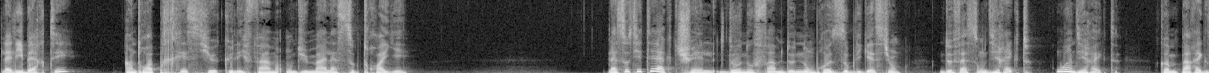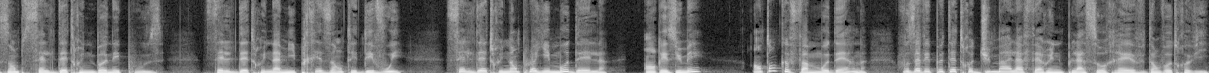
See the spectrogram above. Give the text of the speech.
La liberté, un droit précieux que les femmes ont du mal à s'octroyer. La société actuelle donne aux femmes de nombreuses obligations, de façon directe ou indirecte, comme par exemple celle d'être une bonne épouse, celle d'être une amie présente et dévouée, celle d'être une employée modèle. En résumé, en tant que femme moderne, vous avez peut-être du mal à faire une place aux rêves dans votre vie,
